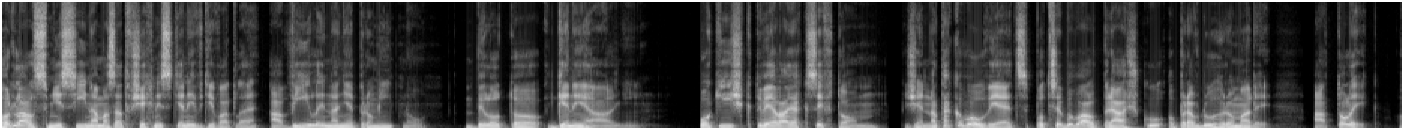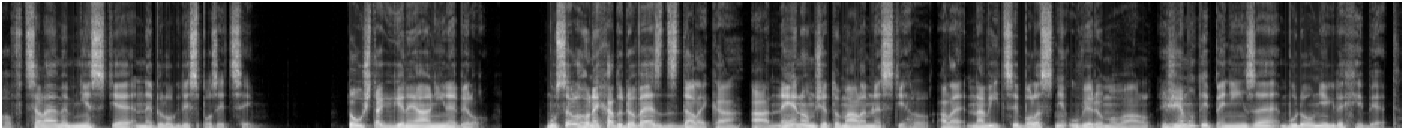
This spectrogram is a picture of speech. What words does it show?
Hodlal směsí namazat všechny stěny v divadle a víly na ně promítnout. Bylo to geniální. Potíž ktvěla jaksi v tom, že na takovou věc potřeboval prášku opravdu hromady a tolik ho v celém městě nebylo k dispozici. To už tak geniální nebylo. Musel ho nechat dovést zdaleka a nejenom, že to málem nestihl, ale navíc si bolestně uvědomoval, že mu ty peníze budou někde chybět.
